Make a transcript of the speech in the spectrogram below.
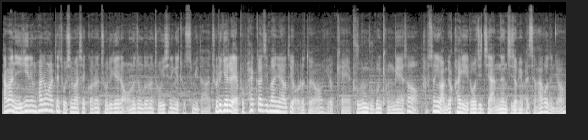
다만 이 기능 활용할 때 조심하실 거는 조리개를 어느 정도는 조이시는 게 좋습니다. 조리개를 F8까지만이라도 열어도요. 이렇게 부분 부분 경계에서 합성이 완벽하게 이루어지지 않는 지점이 발생하거든요.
